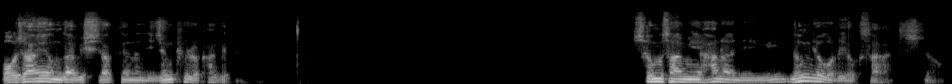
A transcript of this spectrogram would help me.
보좌의 응답이 시작되는 이정표를 가게 됩니다. 성삼위 하나님이 능력으로 역사하시죠.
